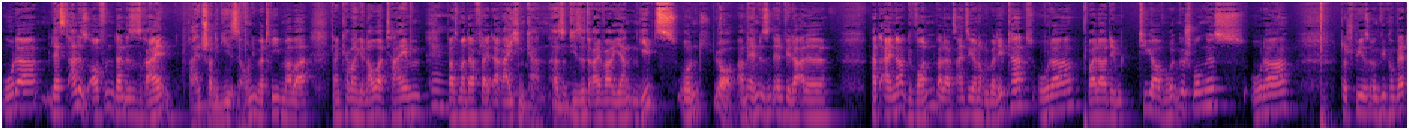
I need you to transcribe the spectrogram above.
Oder lässt alles offen, dann ist es rein. Rein Strategie ist auch nicht übertrieben, aber dann kann man genauer timen, was man da vielleicht erreichen kann. Also diese drei Varianten gibt's und ja, am Ende sind entweder alle, hat einer gewonnen, weil er als einziger noch überlebt hat, oder weil er dem Tiger auf den Rücken gesprungen ist, oder das Spiel ist irgendwie komplett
